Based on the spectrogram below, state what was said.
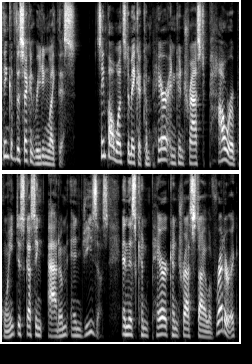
Think of the second reading like this St. Paul wants to make a compare and contrast PowerPoint discussing Adam and Jesus, and this compare contrast style of rhetoric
